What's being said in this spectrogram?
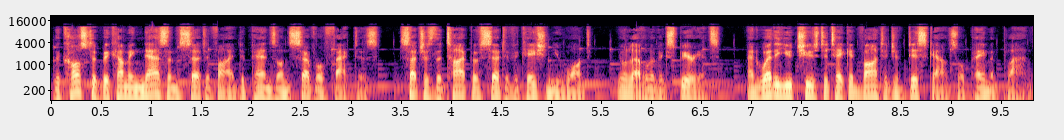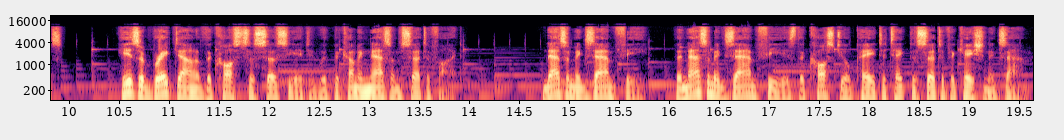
The cost of becoming NASM certified depends on several factors, such as the type of certification you want, your level of experience, and whether you choose to take advantage of discounts or payment plans. Here's a breakdown of the costs associated with becoming NASM certified. NASM exam fee. The NASM exam fee is the cost you'll pay to take the certification exam.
